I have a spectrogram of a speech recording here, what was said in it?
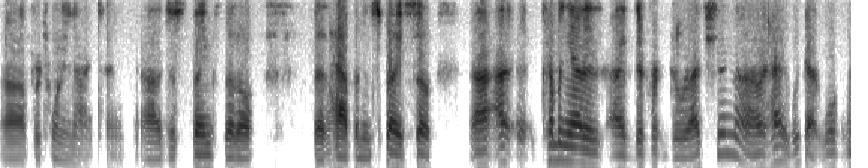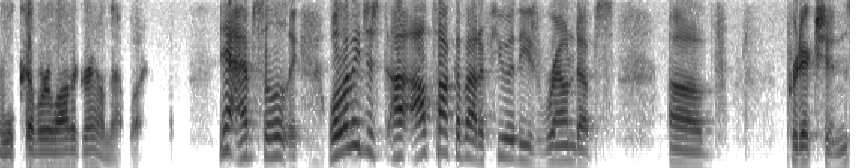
uh, for 2019. Uh, just things that'll that happen in space. So, uh, I, coming at a, a different direction. Uh, hey, we got we'll, we'll cover a lot of ground that way. Yeah, absolutely. Well, let me just I'll talk about a few of these roundups of predictions,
